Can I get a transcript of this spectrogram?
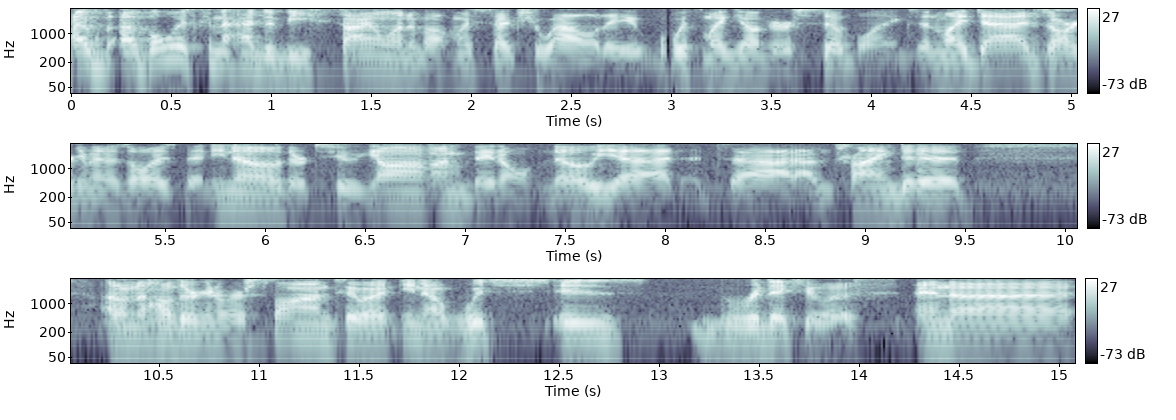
I've I've always kind of had to be silent about my sexuality with my younger siblings, and my dad's argument has always been, you know, they're too young, they don't know yet. It's, uh, I'm trying to, I don't know how they're going to respond to it, you know, which is ridiculous. And uh,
